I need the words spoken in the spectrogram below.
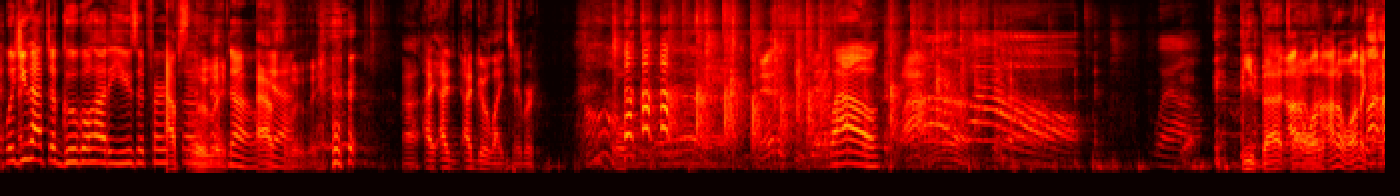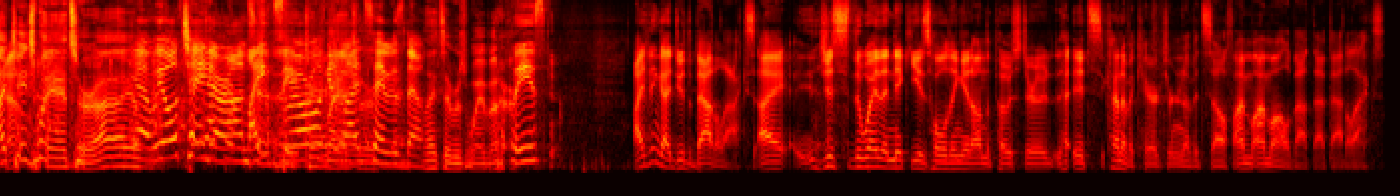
Would you have to Google how to use it first? though? Absolutely. No. yeah. Absolutely. Uh, I, I'd, I'd go lightsaber. Wow. Wow. Oh. Well. Beat that. I don't want. I don't want to go. I, I changed my answer. I, Yeah, we all changed our answers. to We're all Changed getting lightsabers now. Lightsaber's way better. Please. I think I do the battle axe. I just the way that Nikki is holding it on the poster. It's kind of a character in and of itself. I'm I'm all about that battle axe.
